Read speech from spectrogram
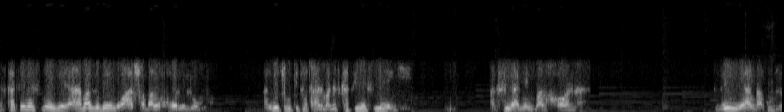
esikhathini esiningi abantu bengwasho abalukhona lumbo angitsho ukuthi total manje esikhathini esiningi akusikaningi balikhona ziinyanga khulu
